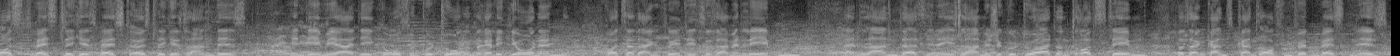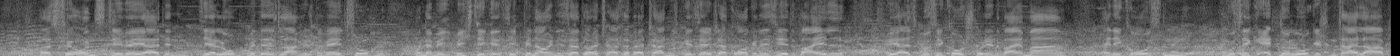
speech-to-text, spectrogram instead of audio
ost-westliches, west-östliches Land ist, in dem ja die großen Kulturen und Religionen Gott sei Dank friedlich zusammenleben. Ein Land, das eine islamische Kultur hat und trotzdem sozusagen ganz, ganz offen für den Westen ist, was für uns, die wir ja den Dialog mit der islamischen Welt suchen, unheimlich wichtig ist. Ich bin auch in dieser deutsch-aserbaidschanischen Gesellschaft organisiert, weil wir als Musikhochschule in Weimar einen großen musikethnologischen Teil haben.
